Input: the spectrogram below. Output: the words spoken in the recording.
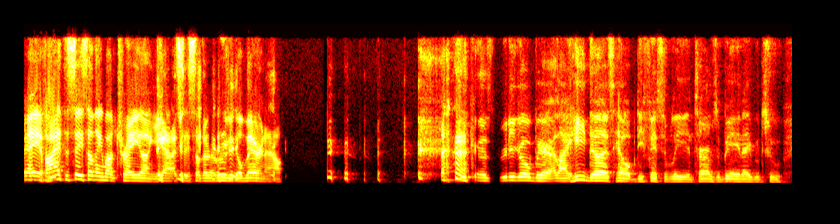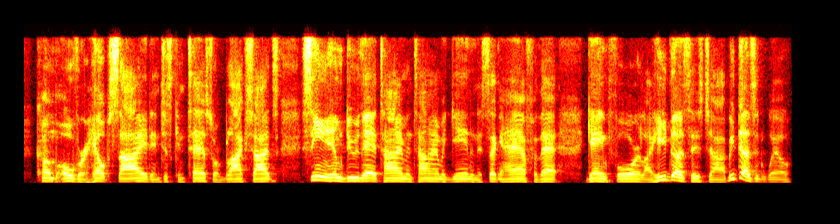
Hey, if I have to say something about Trae Young, you gotta say something about Rudy Gobert now. because Rudy Gobert, like he does help defensively in terms of being able to come over, help side, and just contest or block shots. Seeing him do that time and time again in the second half of that game four, like he does his job. He does it well.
